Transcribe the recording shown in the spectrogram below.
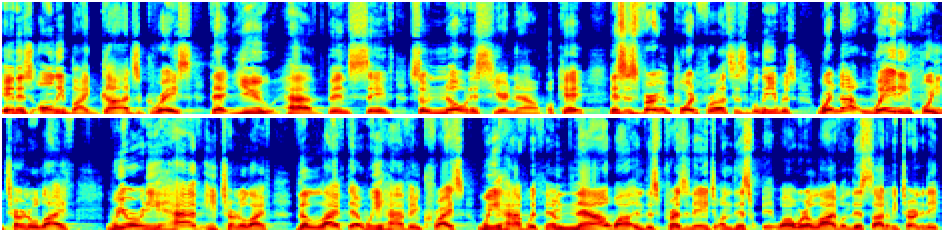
It is only by God's grace that you have been saved. So notice here now, okay? This is very important for us as believers. We're not waiting for eternal life. We already have eternal life. The life that we have in Christ, we have with him now while in this present age, on this while we're alive on this side of eternity,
